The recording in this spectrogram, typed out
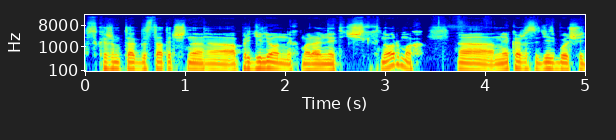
скажем так, достаточно а, определенных морально-этических нормах, а, мне кажется, здесь больше,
